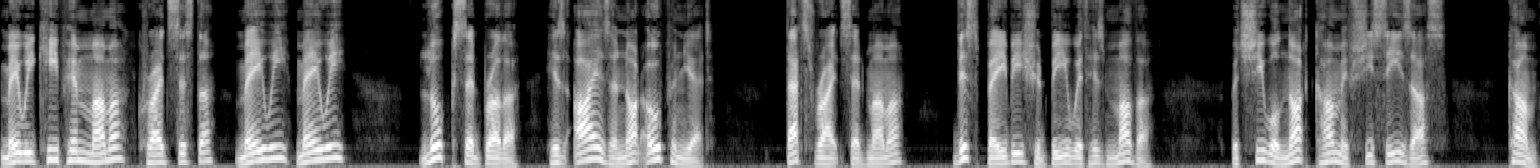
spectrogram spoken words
May we keep him, mamma? cried sister. May we? May we? Look, said brother, his eyes are not open yet. That's right, said Mamma. This baby should be with his mother. But she will not come if she sees us. Come,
